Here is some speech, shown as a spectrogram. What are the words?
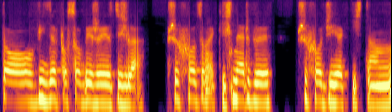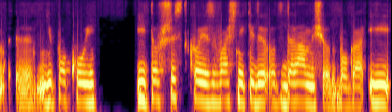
to widzę po sobie, że jest źle. Przychodzą jakieś nerwy, przychodzi jakiś tam y, niepokój i to wszystko jest właśnie, kiedy oddalamy się od Boga i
